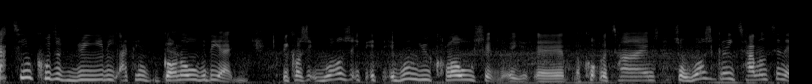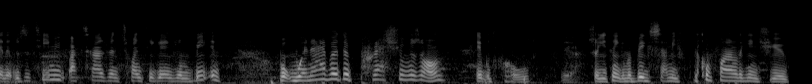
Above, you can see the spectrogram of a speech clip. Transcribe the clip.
that team could have really, I think, gone over the edge because it was, it, it, it won you close it, uh, a couple of times. So it was great talent in it. It was a team who at times went 20 games unbeaten. But whenever the pressure was on, it would fold. Yeah. So you think of a big semi, the cup final against you,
